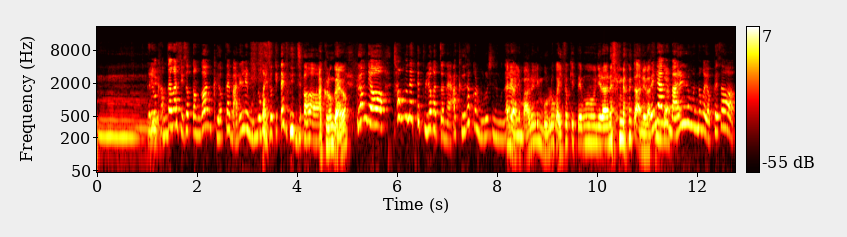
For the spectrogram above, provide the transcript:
음... 그리고 예. 감당할 수 있었던 건 그 옆에 마릴린 문로가 있었기 때문이죠. 아 그런가요? 그럼요. 청문회 때 불려갔잖아요. 아, 그 사건을 모르시는구나. 아니요, 아니요. 마를린 몰로가 있었기 때문이라는 생각은 또 안 해봤습니다. 왜냐하면 마릴린 문로가 옆에서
